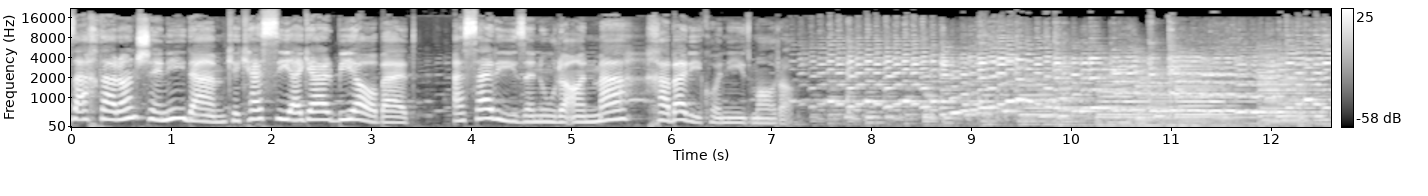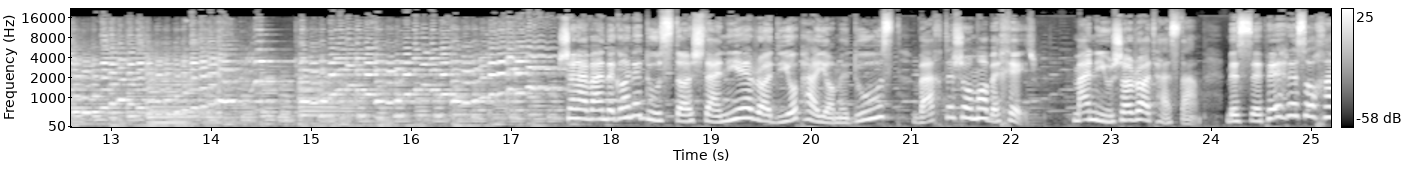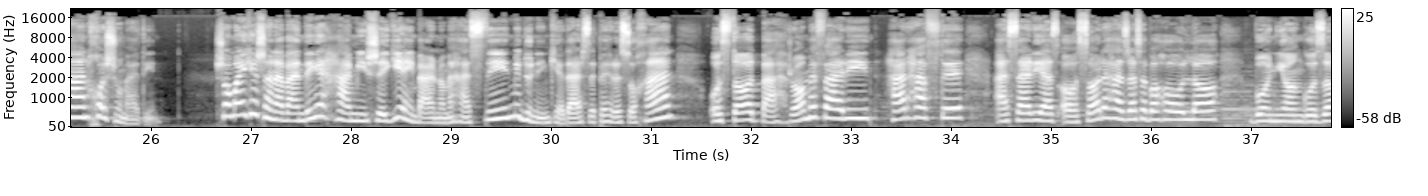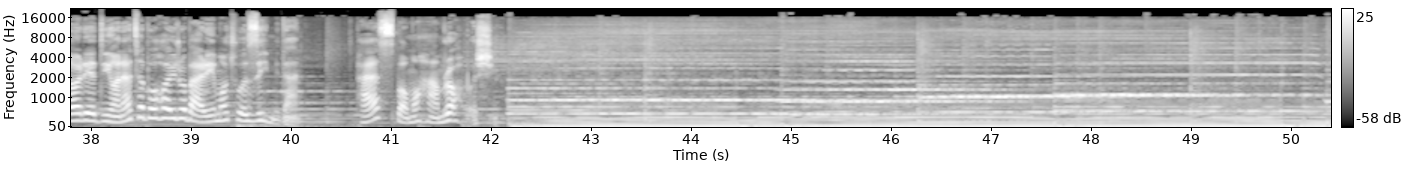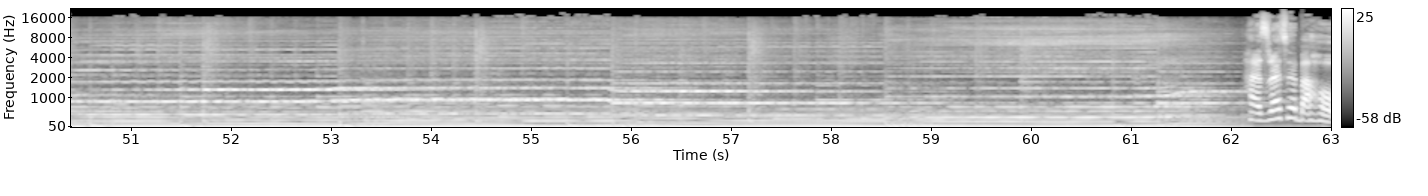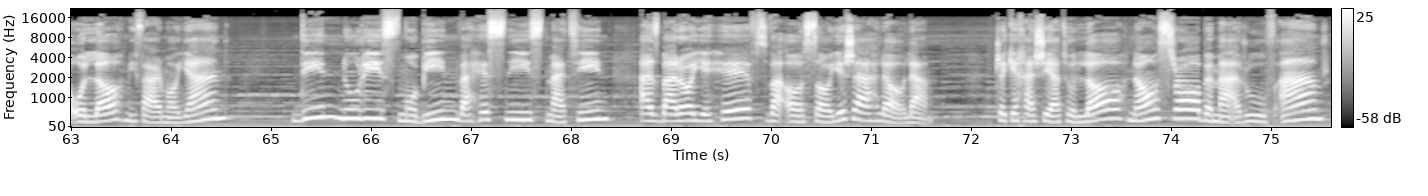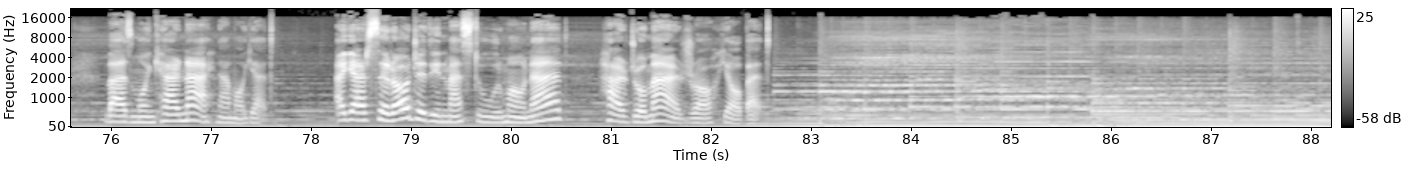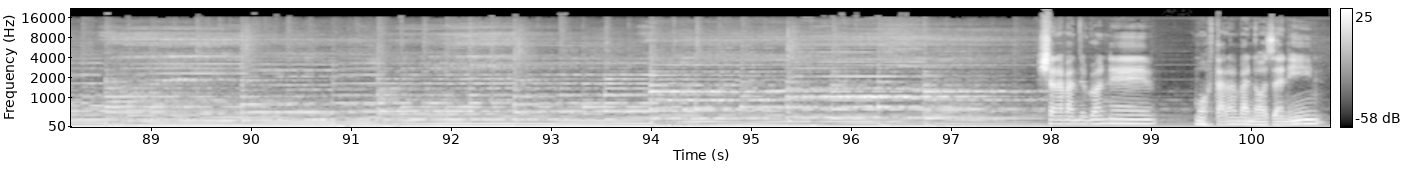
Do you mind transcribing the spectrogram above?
از اختران شنیدم که کسی اگر بیابد اثری ز نور آن مه خبری کنید ما را. شنوندگان دوست داشتنی رادیو پیام دوست وقت شما به خیر من نیوشا رات هستم. به سپهر سخن خوش اومدین. شمایی که شنونده همیشگی این برنامه هستین می‌دونین که در سپهر سخن استاد بهرام فرید هر هفته اثری از آثار حضرت بهاءالله بنیانگذار دیانت بهایی رو برای ما توضیح میدن. پس با ما همراه باشید حضرت بهاءالله میفرمایند دین نوری است مبین و حسنی است متین از برای حفظ و آسایش اهل عالم چه که خشیت الله ناس را به معروف امر و از منکر نه نماید. اگر سراج دین مستور ماند هرج و مرج راه یابد. شنوندگان محترم و نازنین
